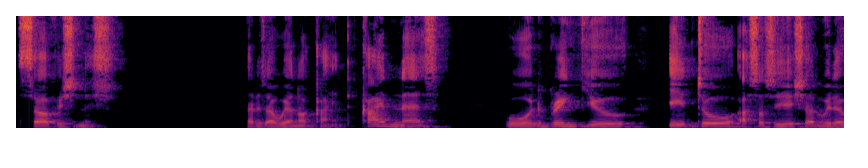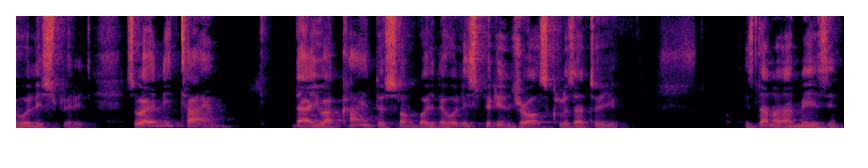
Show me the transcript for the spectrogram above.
Selfishness. That is why we are not kind. Kindness would bring you into association with the Holy Spirit. So anytime that you are kind to somebody, the Holy Spirit draws closer to you. Is that not amazing?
